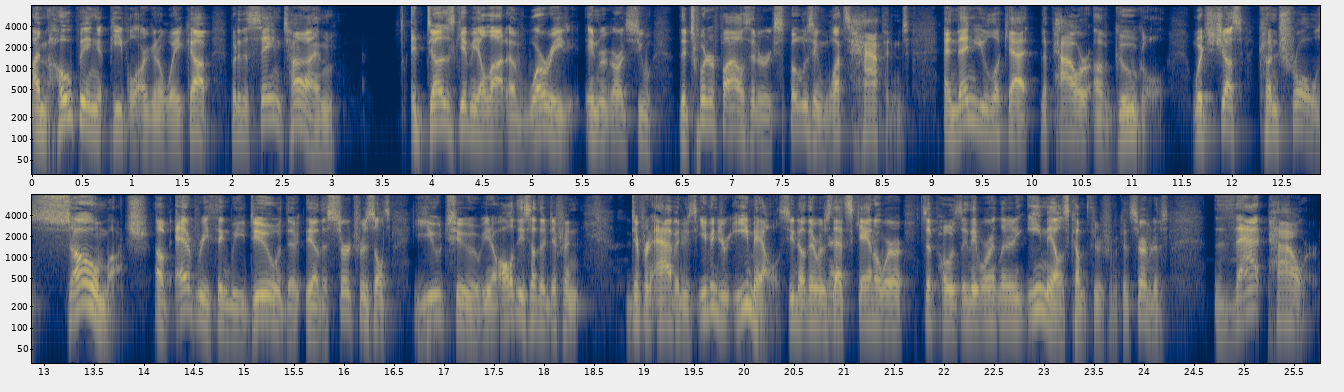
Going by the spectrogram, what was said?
I'm hoping people are going to wake up, but at the same time, it does give me a lot of worry in regards to the Twitter files that are exposing what's happened. And then you look at the power of Google, which just controls so much of everything we do, the you know, the search results, YouTube, you know, all these other different different avenues, even your emails. You know, there was right. that scandal where supposedly they weren't letting emails come through from conservatives. That power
